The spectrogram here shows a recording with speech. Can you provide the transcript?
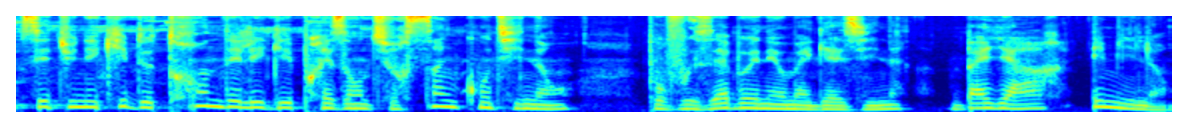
c'est une équipe de 30 délégués présentes sur 5 continents pour vous abonner au magazine Bayard et Milan.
